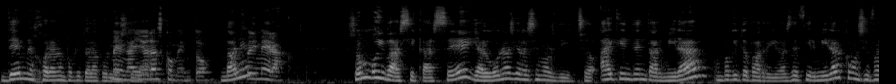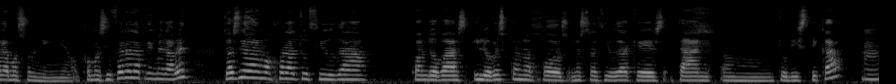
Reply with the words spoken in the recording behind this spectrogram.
de mejorar un poquito la curiosidad. Venga, yo las comento. ¿Vale? Primera. Son muy básicas, ¿eh? Y algunas ya las hemos dicho. Hay que intentar mirar un poquito para arriba, es decir, mirar como si fuéramos un niño, como si fuera la primera vez. Tú has ido a lo mejor a tu ciudad cuando vas y lo ves con ojos, nuestra ciudad que es tan mm, turística, Mm.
